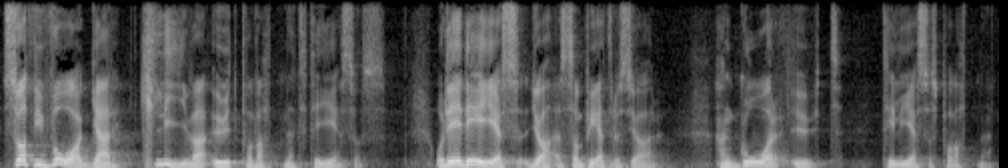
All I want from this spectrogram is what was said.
Så att vi vågar kliva ut på vattnet till Jesus. Och det är det Jesus, som Petrus gör. Han går ut till Jesus på vattnet.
